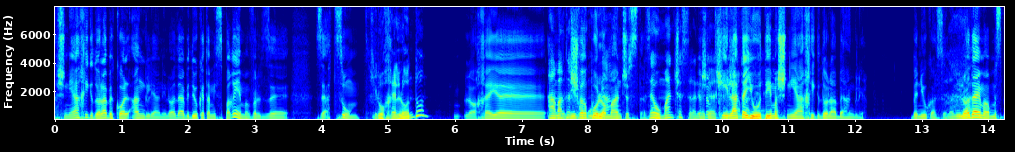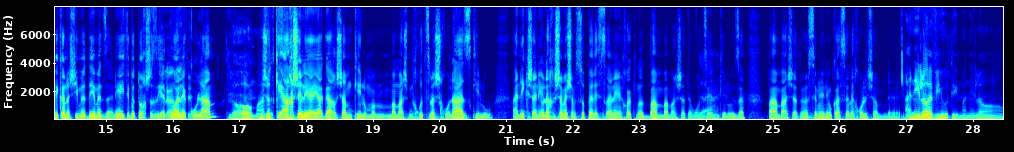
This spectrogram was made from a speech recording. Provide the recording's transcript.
השנייה הכי גדולה בכל אנגליה. אני לא יודע בדיוק את המספרים, אבל זה, זה עצום. כאילו, אחרי לונדון? לא, אחרי אה, ליברפול או? מנצ'סטר. זהו, מנצ'סטר, אני יש יודע שם שיש קהילת שם- היהודים השנייה הכי גדולה באנגליה. בניוקאסל. אני לא יודע אם מספיק אנשים יודעים את זה. אני הייתי בטוח שזה לא ידוע. לכולם. לא, מה פשוט זה? כי אח שלי היה גר שם כאילו ממ- ממש מחוץ לשכונה, אז כאילו, אני כשאני הולך לשם, יש שם סופר ישראלי, אני יכול לקנות במבה, מה שאתם רוצים. כאילו זה. פעם הבאה שאתם נוסעים לניוקאסל, לכו לשם. אני לא אוהב יהודים, אני לא...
